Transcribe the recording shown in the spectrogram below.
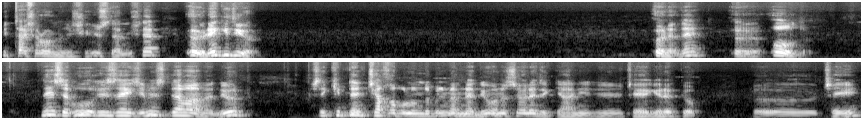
Bir taşeronluk işi üstlenmişler. Öyle gidiyor. Öyle de e, oldu. Neyse bu izleyicimiz devam ediyor. İşte kimden çaka bulundu bilmem ne diyor onu söyledik. Yani e, şeye gerek yok e, şeyi.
